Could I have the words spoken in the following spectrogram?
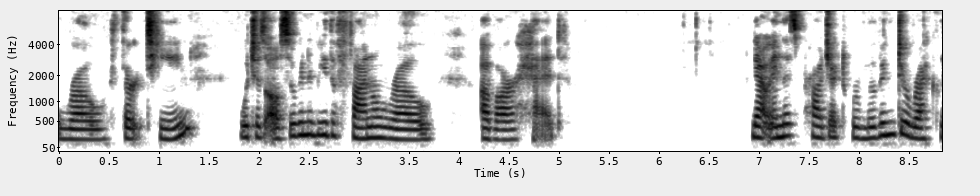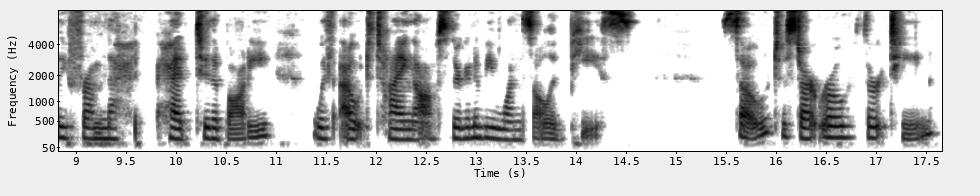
row 13, which is also going to be the final row of our head. Now in this project, we're moving directly from the head to the body without tying off. So they're going to be one solid piece. So to start row 13,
